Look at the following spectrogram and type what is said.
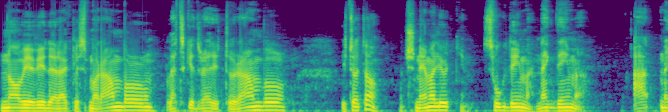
Novije videe, rekli smo Rumble, let's get ready to Rumble. I to je to. Znači, nema ljutnje. Svugde ima, negde ima. A na,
